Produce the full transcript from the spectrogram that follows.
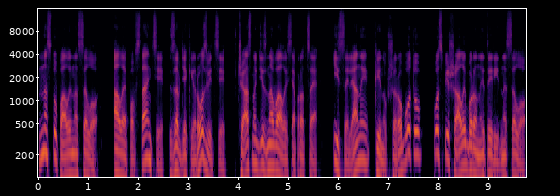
наступали на село, але повстанці, завдяки розвідці, вчасно дізнавалися про це, і селяни, кинувши роботу, поспішали боронити рідне село,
